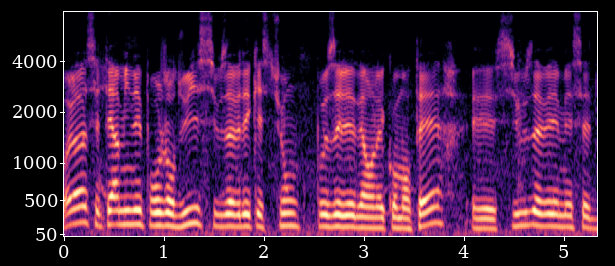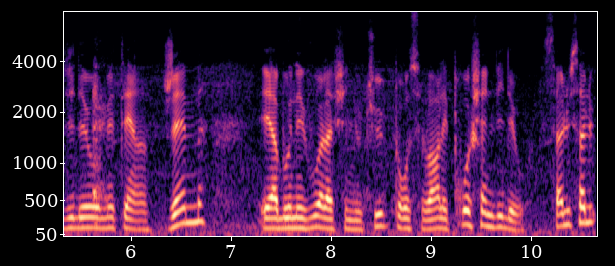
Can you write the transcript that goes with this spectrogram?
Voilà, c'est terminé pour aujourd'hui. Si vous avez des questions, posez-les dans les commentaires. Et si vous avez aimé cette vidéo, mettez un j'aime et abonnez-vous à la chaîne YouTube pour recevoir les prochaines vidéos. Salut, salut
